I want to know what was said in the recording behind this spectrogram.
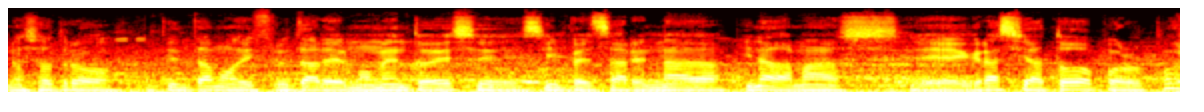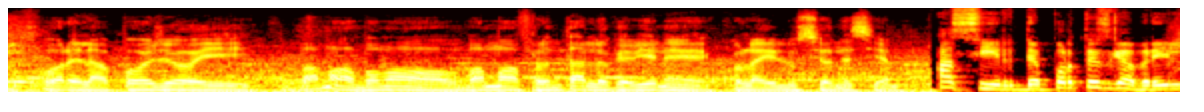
nosotros intentamos disfrutar del momento ese sin pensar en nada y nada más. Eh, gracias a todos por, por, por, el apoyo y vamos, vamos, vamos a afrontar lo que viene con la ilusión de siempre. Así, Deportes Gabriel.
